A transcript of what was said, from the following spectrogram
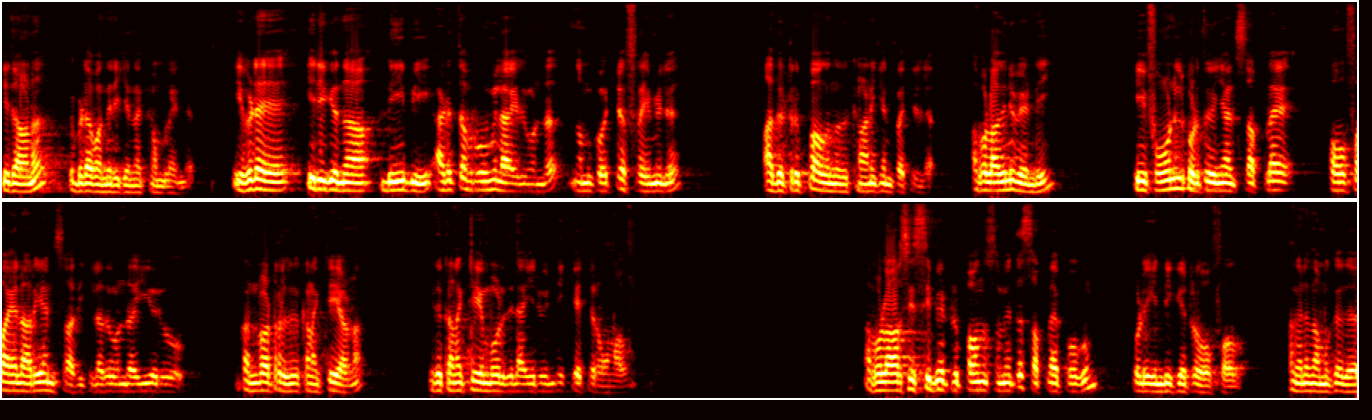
ഇതാണ് ഇവിടെ വന്നിരിക്കുന്ന കംപ്ലൈന്റ് ഇവിടെ ഇരിക്കുന്ന ഡി ബി അടുത്ത റൂമിലായതുകൊണ്ട് നമുക്ക് ഒറ്റ ഫ്രെയിമിൽ അത് ട്രിപ്പാകുന്നത് കാണിക്കാൻ പറ്റില്ല. അപ്പോൾ അതിനുവേണ്ടി ഈ ഫോണിൽ കൊടുത്തു കഴിഞ്ഞാൽ സപ്ലൈ ഓഫ് ആയാൽ അറിയാൻ സാധിക്കില്ല. അതുകൊണ്ട് ഈ ഒരു കൺവെർട്ടറിൽ കണക്ട് ചെയ്യാണ്. ഇത് കണക്ട് ചെയ്യുമ്പോൾ ഇതിലായി ഒരു ഇൻഡിക്കേറ്റർ ഓൺ ആകും അപ്പോൾ R C C B trip ആവുന്ന സമയത്ത് സപ്ലൈ പോകും അപ്പോൾ ഈ ഇൻഡിക്കേറ്റർ ഓഫ് ആകും അങ്ങനെ നമുക്കിത്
